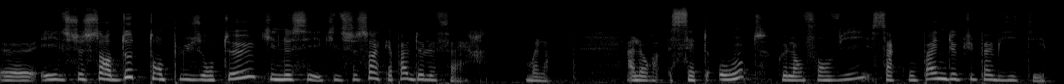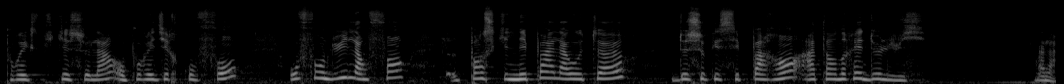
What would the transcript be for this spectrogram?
et il se sent d'autant plus honteux qu'il se sent incapable de le faire. Voilà. Alors, cette honte que l'enfant vit s'accompagne de culpabilité. Pour expliquer cela, on pourrait dire qu'au fond, au fond lui, l'enfant pense qu'il n'est pas à la hauteur de ce que ses parents attendraient de lui. Voilà.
